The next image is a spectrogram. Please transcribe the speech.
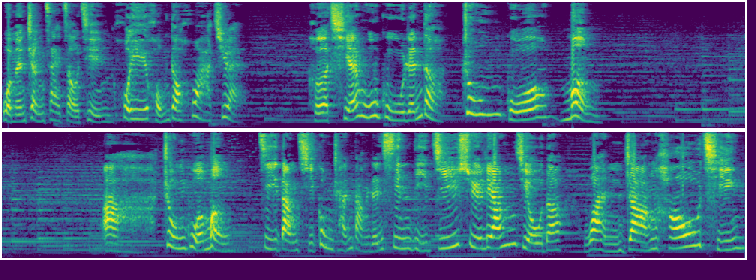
我们正在走进恢宏的画卷和前无古人的中国梦。啊，中国梦激荡起共产党人心底积蓄良久的。万丈豪情，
